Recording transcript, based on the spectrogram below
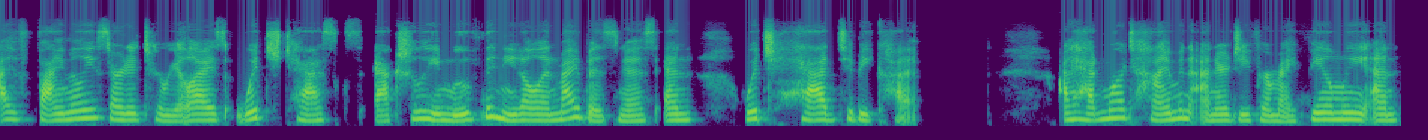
I finally started to realize which tasks actually moved the needle in my business and which had to be cut. I had more time and energy for my family, and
